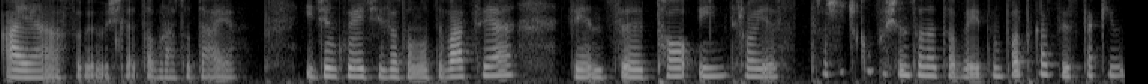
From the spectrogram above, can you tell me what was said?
a ja sobie myślę, dobra, to daję. I dziękuję Ci za tą motywację, więc y, to intro jest troszeczkę poświęcone Tobie i ten podcast jest takim,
